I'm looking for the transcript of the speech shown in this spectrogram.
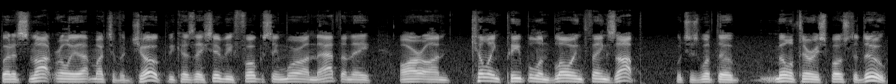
But it's not really that much of a joke because they seem to be focusing more on that than they are on killing people and blowing things up, which is what the military is supposed to do.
